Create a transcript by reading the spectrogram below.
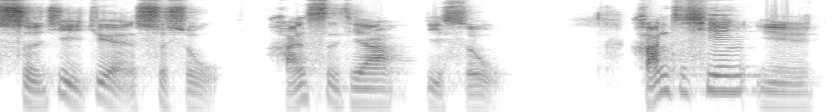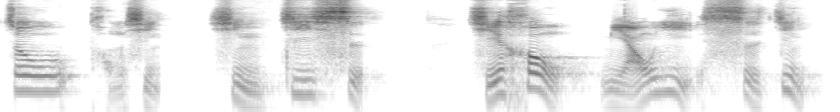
史记》卷四十五，韩世家第十五。韩之先与周同姓，姓姬氏。其后苗裔氏晋，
